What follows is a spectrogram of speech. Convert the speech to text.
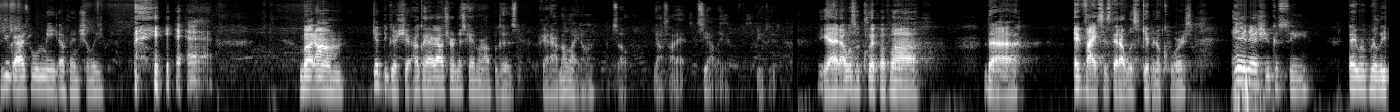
You guys will meet eventually. But, um, get the good shit. Okay, I gotta turn this camera off because I gotta have my light on. So, y'all saw that. See y'all later. Yeah, that was a clip of, uh, the advices that I was given, of course. And as you can see, they were really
